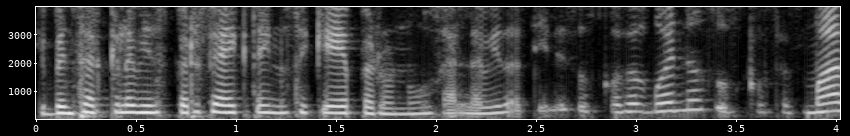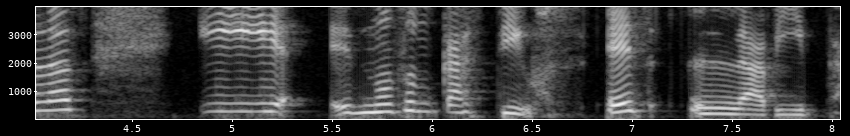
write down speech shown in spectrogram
y, pensar que la vida es perfecta y no sé qué, pero no, o sea, la vida tiene sus cosas buenas, sus cosas malas y eh, no son castigos, es la vida,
